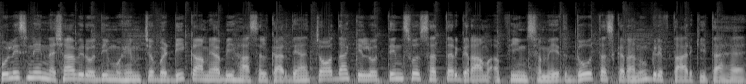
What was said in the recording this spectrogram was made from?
ਪੁਲਿਸ ਨੇ ਨਸ਼ਾ ਵਿਰੋਧੀ ਮੁਹਿੰਮ 'ਚ ਵੱਡੀ ਕਾਮਯਾਬੀ ਹਾਸਲ ਕਰਦਿਆਂ 14 ਕਿਲੋ 370 ਗ੍ਰਾਮ ਅਫੀਮ ਸਮੇਤ ਦੋ ਤਸਕਰਾਂ ਨੂੰ ਗ੍ਰਿਫਤਾਰ ਕੀਤਾ ਹੈ।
